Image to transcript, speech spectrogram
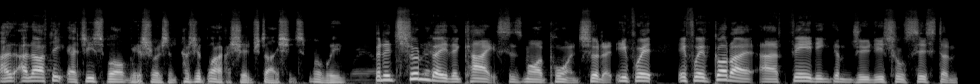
And, and I think that's his for obvious reasons because you're black sheep stations. Probably. but it shouldn't be the case. Is my point, should it? If we if we've got a, a fair income judicial system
